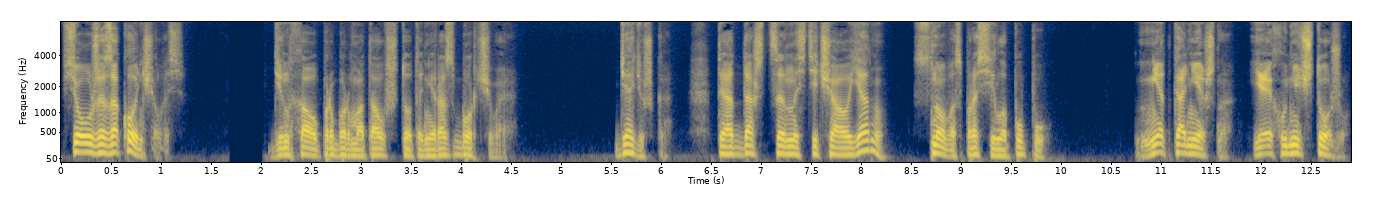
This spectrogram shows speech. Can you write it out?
Все уже закончилось». Динхао пробормотал что-то неразборчивое. «Дядюшка, ты отдашь ценности Чао Яну?» — снова спросила Пупу. «Нет, конечно, я их уничтожу».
